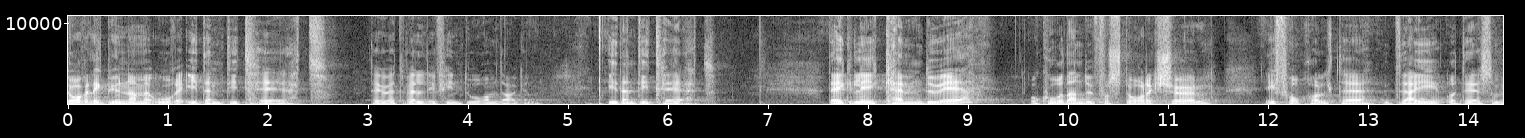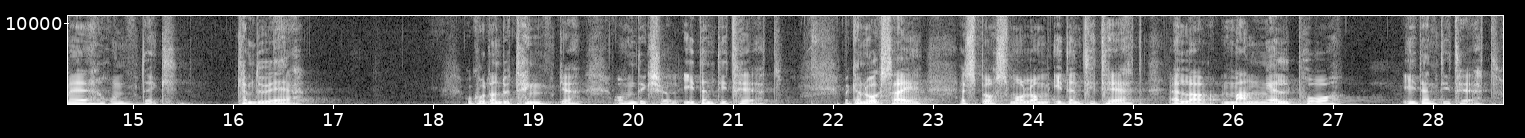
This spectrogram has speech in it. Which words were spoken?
da vil jeg begynne med ordet identitet. Det er jo et veldig fint ord om dagen. Identitet. Det er egentlig hvem du er, og hvordan du forstår deg sjøl i forhold til deg og det som er rundt deg. Hvem du er, og hvordan du tenker om deg sjøl. Identitet. Vi kan òg si et spørsmål om identitet eller mangel på identitet.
